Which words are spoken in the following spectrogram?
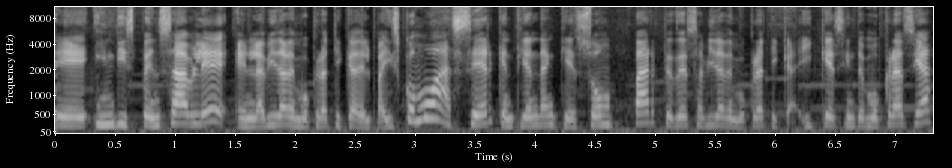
eh, indispensable en la vida democrática del país. ¿Cómo hacer que entiendan que son parte de esa vida democrática y que sin democracia,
